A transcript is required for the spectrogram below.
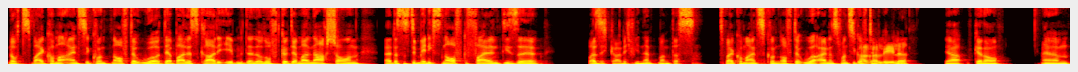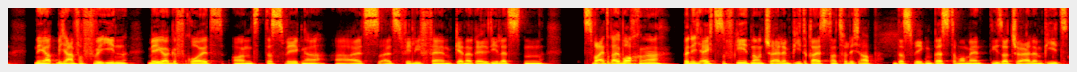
noch 2,1 Sekunden auf der Uhr, der Ball ist gerade eben in der Luft. Könnt ihr mal nachschauen. Äh, das ist dem wenigsten aufgefallen, diese, weiß ich gar nicht, wie nennt man das? 2,1 Sekunden auf der Uhr, 21 auf Parallele. dem Rücken. Ja, genau. Ähm, nee, hat mich einfach für ihn mega gefreut und deswegen äh, als, als Philly-Fan generell die letzten zwei, drei Wochen bin ich echt zufrieden und Joel Embiid reißt natürlich ab. Deswegen bester Moment dieser Joel Embiid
